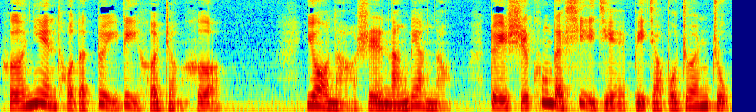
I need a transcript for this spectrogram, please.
和念头的对立和整合；右脑是能量脑，对时空的细节比较不专注，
